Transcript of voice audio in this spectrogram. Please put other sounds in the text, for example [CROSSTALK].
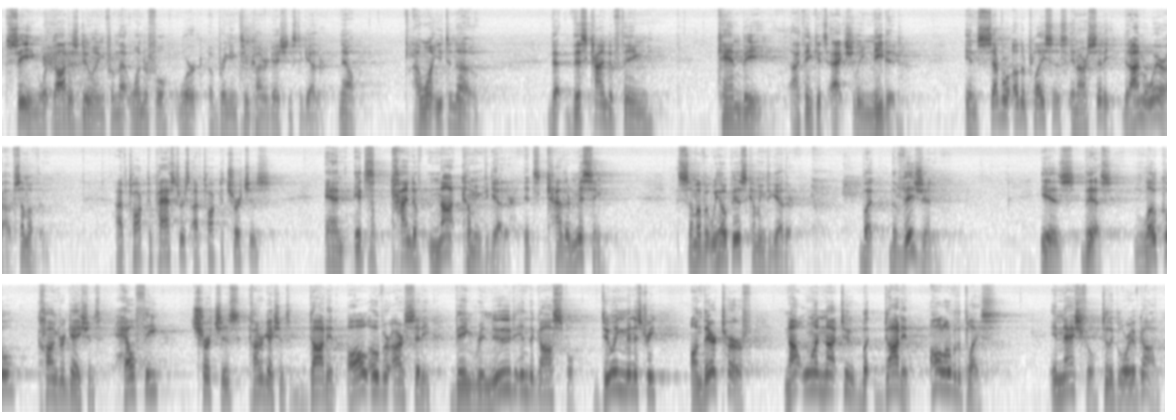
seeing what God is doing from that wonderful work of bringing two congregations together. Now, I want you to know that this kind of thing can be, I think it's actually needed in several other places in our city that I'm aware of, some of them. I've talked to pastors, I've talked to churches, and it's kind of not coming together. It's kind of, they're missing. Some of it we hope is coming together. But the vision is this local congregations, healthy churches, congregations dotted all over our city, being renewed in the gospel, doing ministry on their turf, not one, not two, but dotted all over the place in Nashville to the glory of God.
